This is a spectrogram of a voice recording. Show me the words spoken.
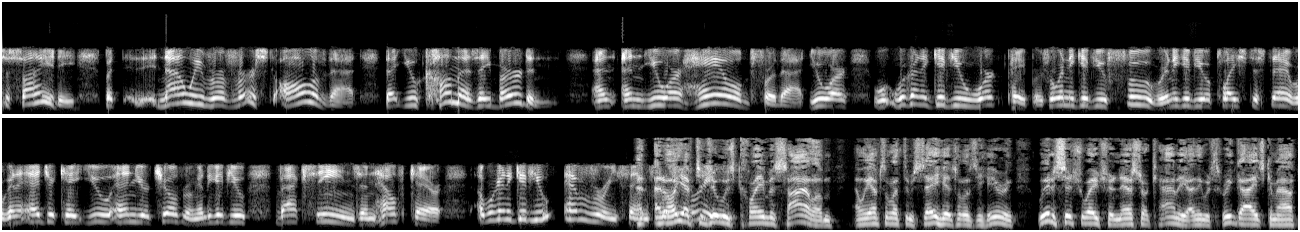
society. But now we've reversed all of that that you come as a burden and and you are hailed for that. You are. We're going to give you work papers. We're going to give you food. We're going to give you a place to stay. We're going to educate you and your children. We're going to give you vaccines and health care. Uh, we're going to give you everything. And, and all you have free. to do is claim asylum, and we have to let them stay here until there's a hearing. We had a situation in Nassau County. I think it was three guys come out,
